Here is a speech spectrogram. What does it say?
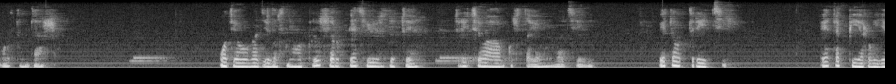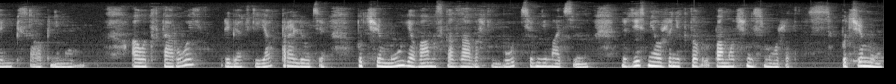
Вот он даже. Вот я выводила с него плюс 45 USDT. 3 августа я выводила. Это вот третий. Это первый, я не писала по нему. А вот второй, ребятки, я в пролете. Почему я вам сказала, что будьте внимательны. Но здесь мне уже никто помочь не сможет. Почему?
